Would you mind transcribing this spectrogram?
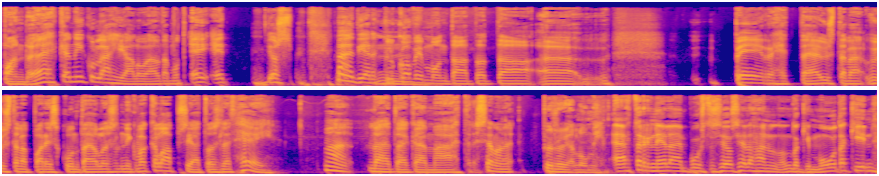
pandoja? Ehkä niinku lähialueelta, mutta ei, ei, jos, mä en tiedä mm. kyllä kovin montaa tota, ö, perhettä ja ystävä, ystäväpariskuntaa, jolla olisi niinku vaikka lapsia, että on silleen, että hei, mä lähdetään käymään ähtärissä. Siellä on pyry ja lumi. Ähtärin eläinpuisto, se on, siellähän on toki muutakin.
